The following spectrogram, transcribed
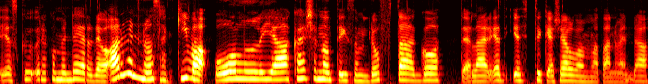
jag skulle rekommendera det och använd någon sån kiva olja, kanske någonting som doftar gott eller jag, jag tycker själv om att använda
